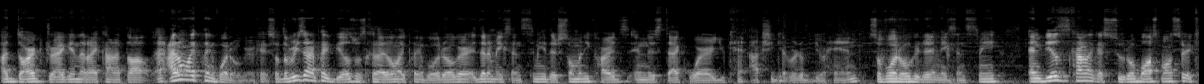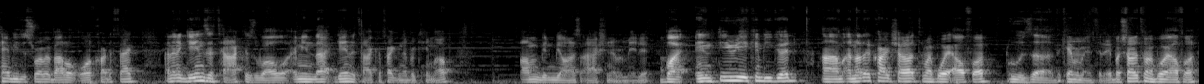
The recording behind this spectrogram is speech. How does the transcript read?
a dark dragon that I kind of thought I don't like playing Void Ogre. Okay, so the reason I played Beelze was because I don't like playing Void Ogre. It didn't make sense to me. There's so many cards in this deck where you can't actually get rid of your hand. So Void Ogre didn't make sense to me. And Beelze is kind of like a pseudo boss monster. It can't be destroyed by battle or card effect. And then it gains attack as well. I mean, that gain attack effect never came up. I'm gonna be honest, I actually never made it. But in theory, it can be good. Um, another card, shout out to my boy Alpha, who's uh, the cameraman today. But shout out to my boy Alpha.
